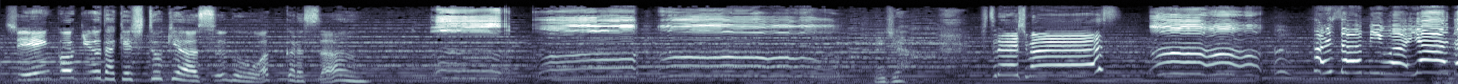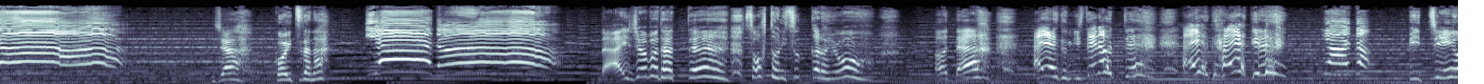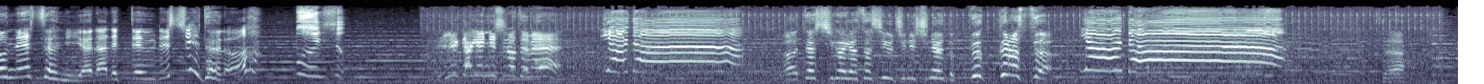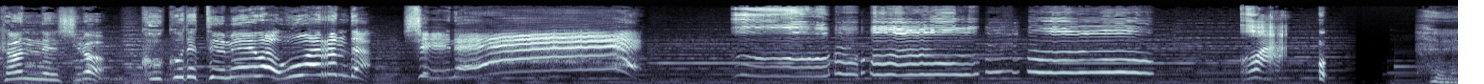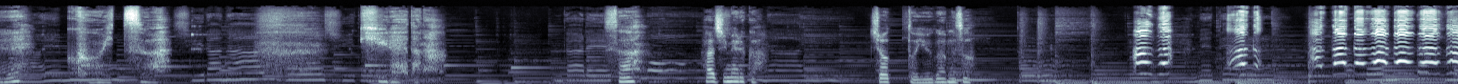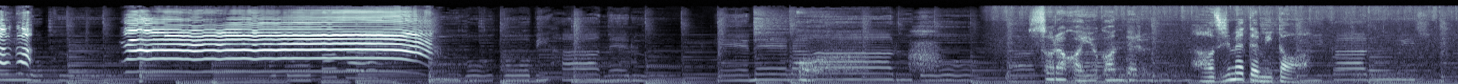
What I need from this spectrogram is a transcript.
深呼吸だけしときゃすぐ終わっからさじゃあ失礼します。ハサミはやじゃあこいつだな。だ。や大丈夫だって。ソフトにすっからよ。おた早く見せろって。早く早く。やだ。ピッチンお姉さんにやられて嬉しいだろ。だブス。いい加減にしろてめえ私が優しいうちにしねえとぶっ殺す。さやだあ観念しろ。ここでてめえは終わるんだ。死ねうわ。え？へえ。こいつは。綺麗だな。さあ始めるかちょっと歪むぞ。空が歪んでる。初めて見た。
